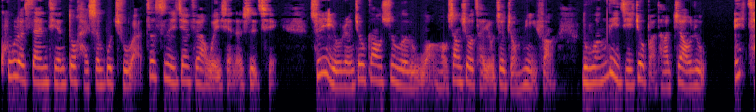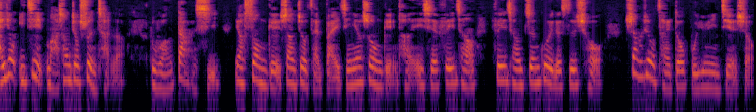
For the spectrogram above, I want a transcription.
哭了三天都还生不出来，这是一件非常危险的事情。所以有人就告诉了鲁王哈，尚秀才有这种秘方，鲁王立即就把他召入。诶，才用一剂，马上就顺产了。鲁王大喜，要送给尚秀才白金，要送给他一些非常非常珍贵的丝绸。上秀才都不愿意接受。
